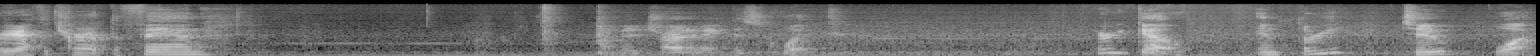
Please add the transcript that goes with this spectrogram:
forgot to turn up the fan. I'm to try to make this quick. Here we go. In three, two, one.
